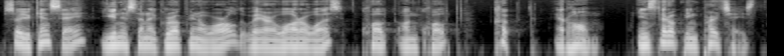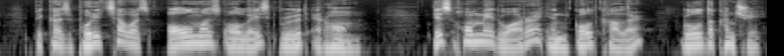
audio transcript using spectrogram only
So you can say Eunice and I grew up in a world where water was, quote unquote, cooked at home instead of being purchased because borycha was almost always brewed at home. This homemade water in gold color ruled the country.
